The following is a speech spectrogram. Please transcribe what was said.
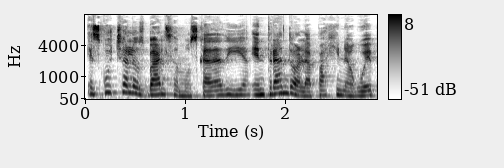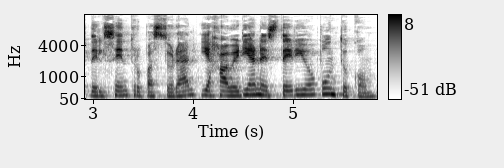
Escucha los bálsamos cada día entrando a la página web del Centro Pastoral y a javerianestereo.com.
